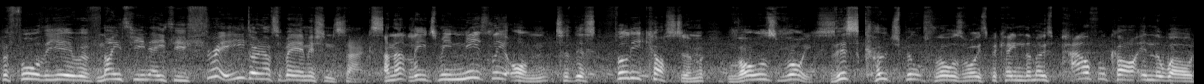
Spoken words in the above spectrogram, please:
before the year of 1983 don't have to pay emissions tax. And that leads me neatly on to this fully custom Rolls-Royce. This coach-built Rolls-Royce became the most powerful car in the world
